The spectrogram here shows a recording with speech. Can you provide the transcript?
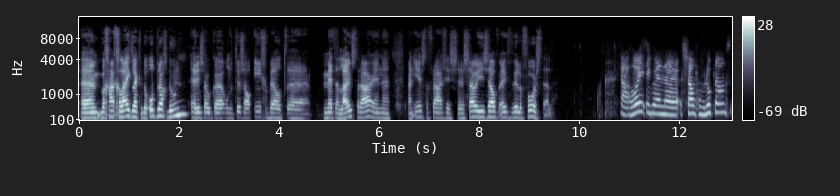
um, we gaan gelijk lekker de opdracht doen. Er is ook uh, ondertussen al ingebeld uh, met een luisteraar. En mijn eerste vraag is: zou je jezelf even willen voorstellen? Ja, hoi, ik ben uh, Sam van Blokland.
